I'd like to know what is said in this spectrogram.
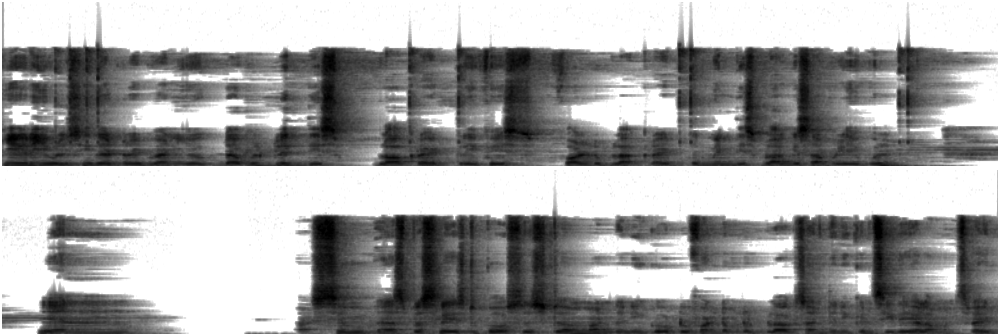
here you will see that right when you double click this block right? Three phase fault block right? That means this block is available in a sim a specialized power system and then you go to fundamental blocks and then you can see the elements right?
